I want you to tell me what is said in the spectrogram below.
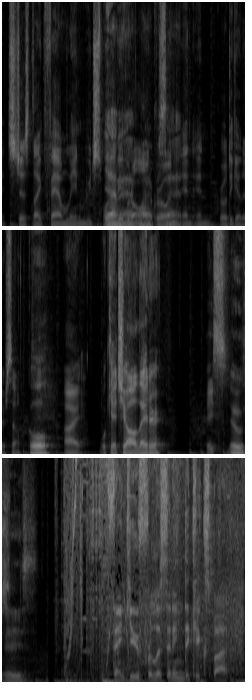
it's just like family, and we just want Yeah, to be man, able to all grow and, and, and grow together. So, Cool. all right, we'll catch you all later. Peace. Deuce. Peace. Thank you for listening to Kickspot.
